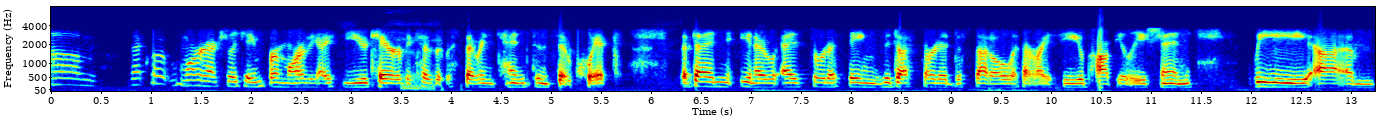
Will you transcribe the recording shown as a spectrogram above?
Um, that quote more actually came from more of the ICU care because it was so intense and so quick. But then, you know, as sort of things the dust started to settle with our ICU population, we, um,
